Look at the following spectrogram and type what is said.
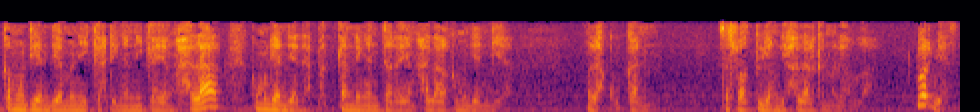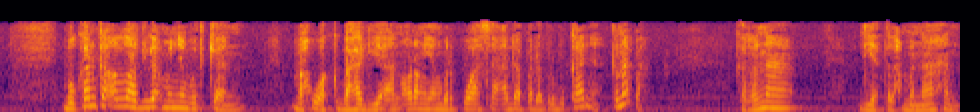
kemudian dia menikah dengan nikah yang halal, kemudian dia dapatkan dengan cara yang halal, kemudian dia melakukan sesuatu yang dihalalkan oleh Allah. Luar biasa. Bukankah Allah juga menyebutkan bahwa kebahagiaan orang yang berpuasa ada pada berbukanya? Kenapa? Karena dia telah menahan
